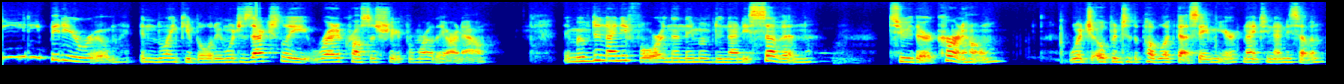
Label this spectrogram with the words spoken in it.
itty bitty room in the Lincoln Building, which is actually right across the street from where they are now. They moved in 94 and then they moved in 97 to their current home, which opened to the public that same year, 1997.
